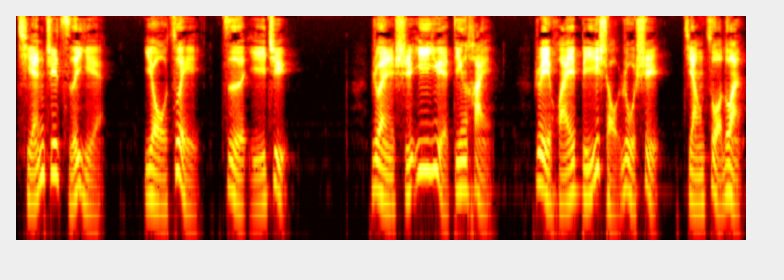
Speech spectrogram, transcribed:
前之子也，有罪，自一句。闰十一月丁亥，瑞怀匕首入室，将作乱。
